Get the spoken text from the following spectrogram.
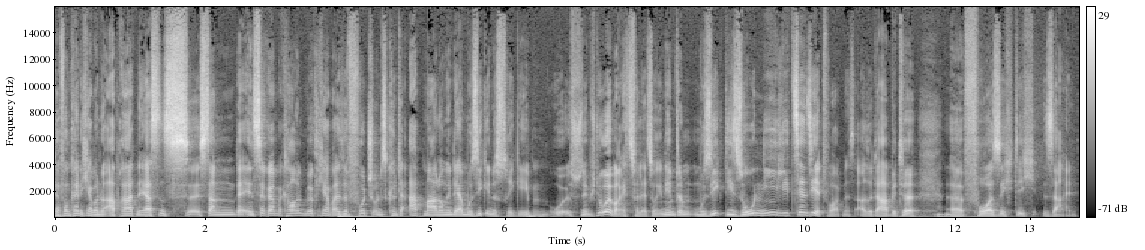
Davon kann ich aber nur abraten. Erstens ist dann der Instagram-Account möglicherweise futsch und es könnte Abmahnungen der Musikindustrie geben. Es ist nämlich eine Urheberrechtsverletzung. Ihr nehmt dann Musik, die so nie lizenziert worden ist. Also da bitte äh, vorsichtig sein.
